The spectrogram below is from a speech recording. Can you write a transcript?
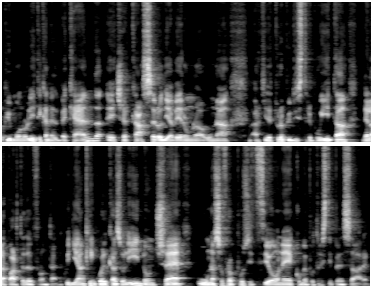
più monolitica nel back-end e cercassero di avere una, una, architettura più distribuita nella parte del front-end. Quindi anche in quel caso lì non c'è una sovrapposizione come potresti pensare.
